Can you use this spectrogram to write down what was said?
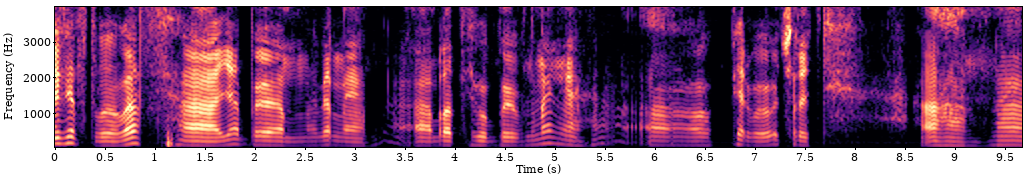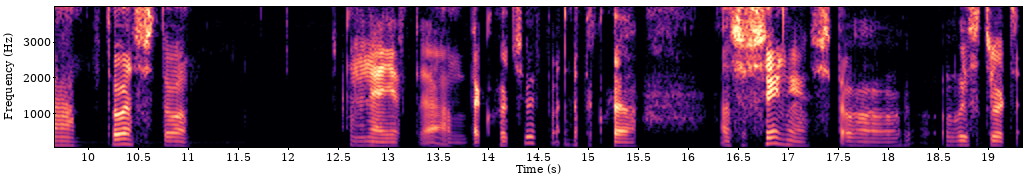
Приветствую вас. А, я бы, наверное, обратил бы внимание, а, в первую очередь, а, на то, что у меня есть такое чувство, такое ощущение, что вы ждете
